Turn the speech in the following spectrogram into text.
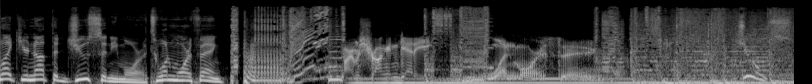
like you're not the juice anymore. It's one more thing. Armstrong and Getty. One more thing. Juice.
